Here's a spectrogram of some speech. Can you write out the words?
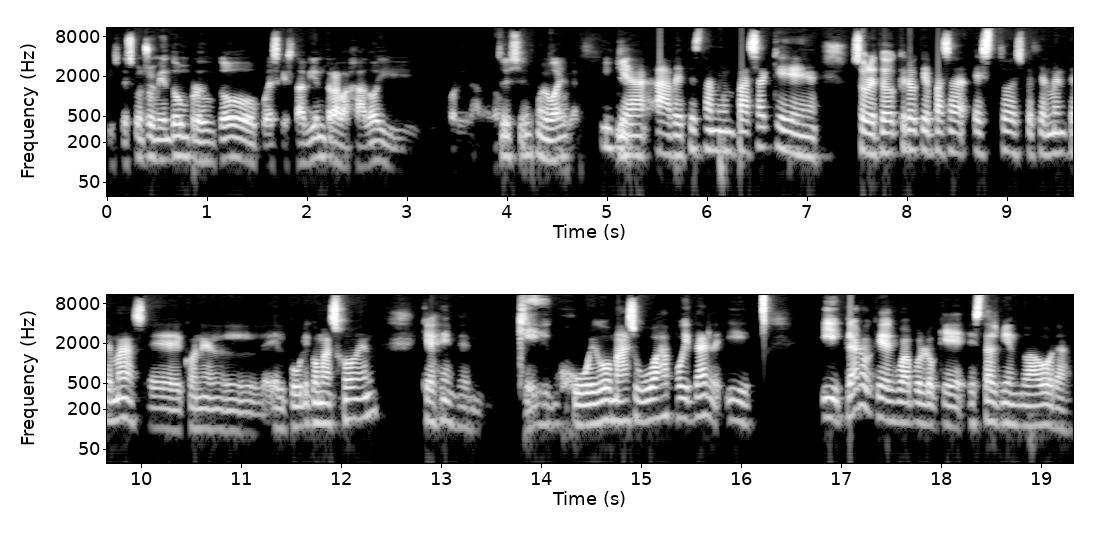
y estés consumiendo un producto pues que está bien trabajado y. ¿no? Sí, sí, muy guay. Y que a, a veces también pasa que, sobre todo creo que pasa esto especialmente más eh, con el, el público más joven, que dicen, qué juego más guapo y tal. Y, y claro que es guapo lo que estás viendo ahora,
